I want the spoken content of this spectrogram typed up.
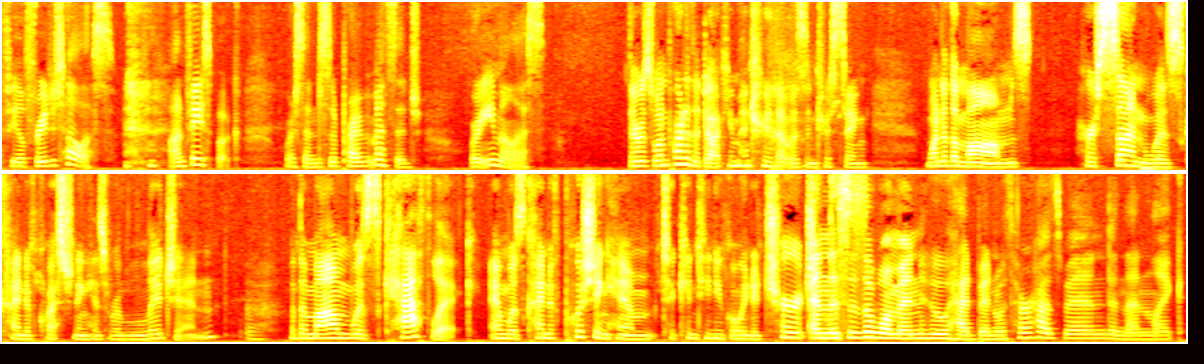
Feel free to tell us on Facebook or send us a private message or email us. There was one part of the documentary that was interesting. One of the moms, her son was kind of questioning his religion. But the mom was Catholic and was kind of pushing him to continue going to church. And this is a woman who had been with her husband and then like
